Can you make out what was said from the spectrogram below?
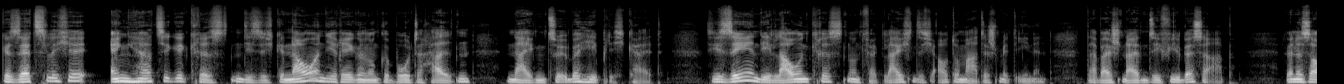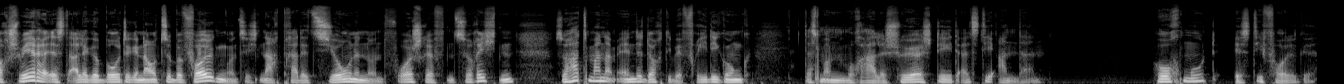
Gesetzliche, engherzige Christen, die sich genau an die Regeln und Gebote halten, neigen zur Überheblichkeit. Sie sehen die lauen Christen und vergleichen sich automatisch mit ihnen. Dabei schneiden sie viel besser ab. Wenn es auch schwerer ist, alle Gebote genau zu befolgen und sich nach Traditionen und Vorschriften zu richten, so hat man am Ende doch die Befriedigung, dass man moralisch höher steht als die anderen. Hochmut ist die Folge.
